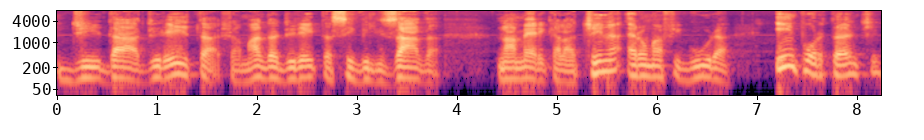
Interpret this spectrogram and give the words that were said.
de, da direita, chamada direita civilizada na América Latina, era uma figura importante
